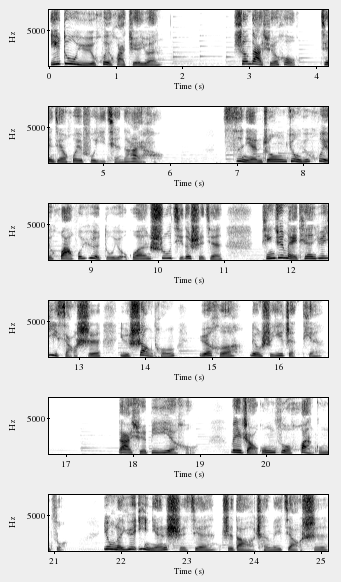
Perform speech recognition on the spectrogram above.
一度与绘画绝缘。上大学后，渐渐恢复以前的爱好。四年中用于绘画或阅读有关书籍的时间，平均每天约一小时，与上同，约合六十一整天。大学毕业后，为找工作换工作，用了约一年时间，直到成为教师，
